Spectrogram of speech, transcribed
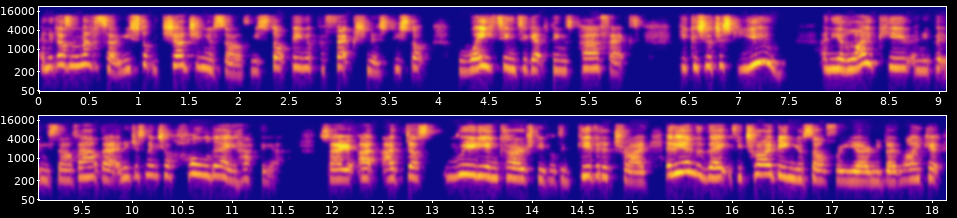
and it doesn't matter. You stop judging yourself. You stop being a perfectionist. You stop waiting to get things perfect because you're just you and you like you and you're putting yourself out there and it just makes your whole day happier so I, I, just really encourage people to give it a try. At the end of the day, if you try being yourself for a year and you don't like it,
